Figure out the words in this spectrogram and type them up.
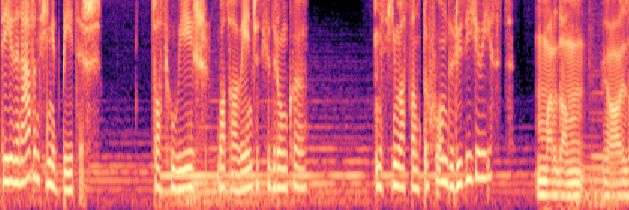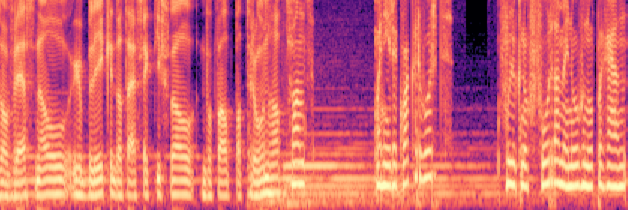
Tegen de avond ging het beter. Het was goed weer, wat wat wijntjes gedronken. Misschien was het dan toch gewoon de ruzie geweest. Maar dan ja, is al vrij snel gebleken dat hij effectief wel een bepaald patroon had. Want wanneer ik wakker word, voel ik nog voordat mijn ogen opengaan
